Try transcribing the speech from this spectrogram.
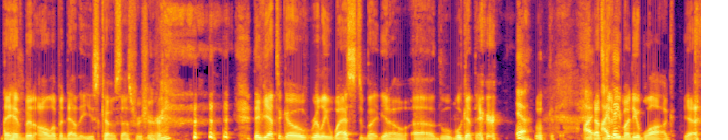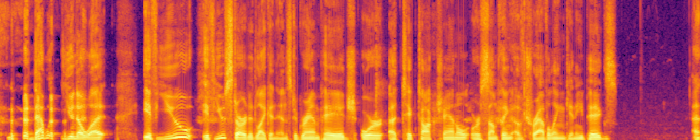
They have been all up and down the East Coast. That's for sure. Mm-hmm. They've yet to go really west, but you know, uh, we'll, we'll get there. yeah, We'll get there. I, That's going to be my new blog. Yeah. that would. You know what? If you if you started like an Instagram page or a TikTok channel or something of traveling guinea pigs, uh,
